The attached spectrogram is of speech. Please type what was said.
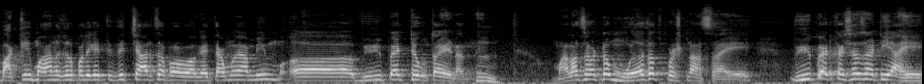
बाकी महानगरपालिका आहेत तिथे चारचा प्रभाग आहे. त्यामुळे आम्ही व्ही व्ही पॅट ठेवता येणार नाही. मला असं वाटतं मुळातच प्रश्न असा आहे व्ही व्ही पॅट कशासाठी आहे?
